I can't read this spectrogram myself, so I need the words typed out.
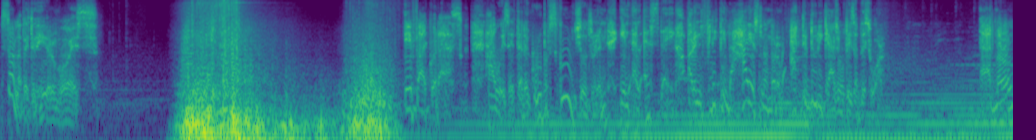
so lovely to hear your voice. If I could ask, how is it that a group of school children in El Este are inflicting the highest number of active duty casualties of this war? Admiral?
